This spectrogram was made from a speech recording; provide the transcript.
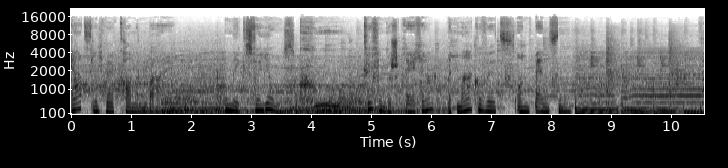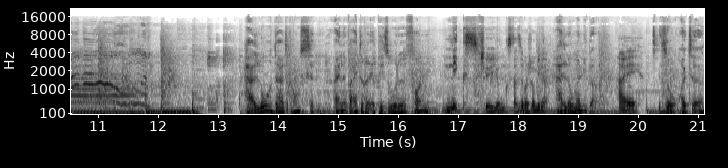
Herzlich willkommen bei Nix für Jungs. Küchengespräche mit Markowitz und Benson. Hallo da draußen. Eine weitere Episode von Nix für Jungs, da sind wir schon wieder. Hallo mein Lieber. Hi. So, heute,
